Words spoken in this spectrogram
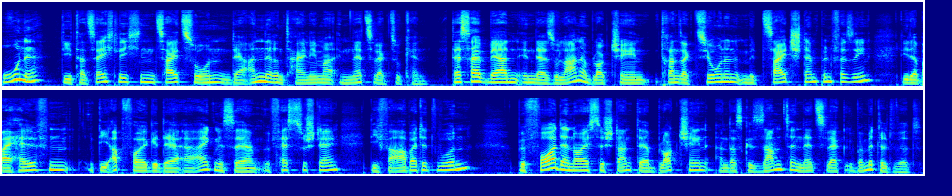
ohne die tatsächlichen Zeitzonen der anderen Teilnehmer im Netzwerk zu kennen. Deshalb werden in der Solana-Blockchain Transaktionen mit Zeitstempeln versehen, die dabei helfen, die Abfolge der Ereignisse festzustellen, die verarbeitet wurden, bevor der neueste Stand der Blockchain an das gesamte Netzwerk übermittelt wird.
